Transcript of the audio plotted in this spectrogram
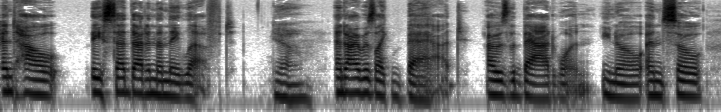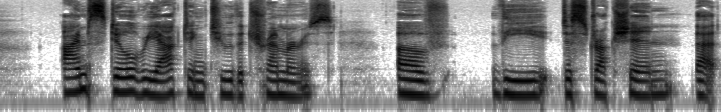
and how they said that and then they left. Yeah. And I was like bad. I was the bad one, you know? And so I'm still reacting to the tremors of the destruction that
